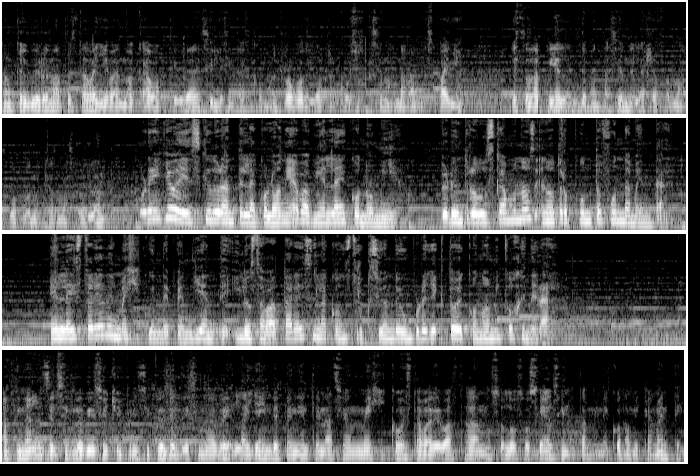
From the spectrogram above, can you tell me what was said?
aunque el virreinato estaba llevando a cabo actividades ilícitas como el robo de los recursos que se mandaban a España, esto da pie a la implementación de las reformas borbónicas más adelante. Por ello es que durante la colonia va bien la economía, pero introduzcámonos en otro punto fundamental, en la historia del México independiente y los avatares en la construcción de un proyecto económico general. A finales del siglo XVIII y principios del XIX, la ya independiente nación México estaba devastada no solo social, sino también económicamente,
